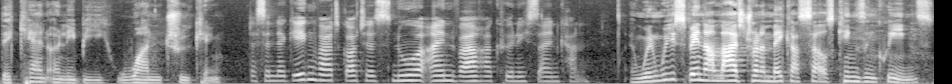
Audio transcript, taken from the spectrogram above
there can only be one true king. dass in der Gegenwart Gottes nur ein wahrer König sein kann. And when we spend our lives trying to make ourselves kings and queens,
